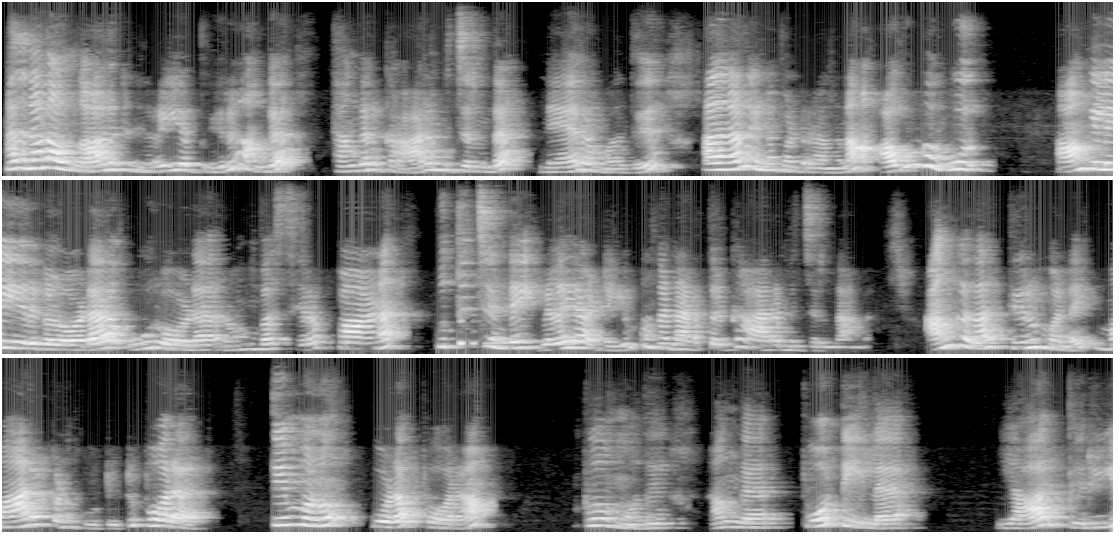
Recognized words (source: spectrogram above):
அதனால அவங்க ஆளுங்க நிறைய பேரு அங்க தங்கறதுக்கு ஆரம்பிச்சிருந்த நேரம் அது. அதனால என்ன பண்றாங்கன்னா அவங்க ஊர் ஆங்கிலேயர்களோட ஊரோட ரொம்ப சிறப்பான குத்துச்சண்டை விளையாட்டையும் அங்க நடத்துறதுக்கு ஆரம்பிச்சிருந்தாங்க. அங்கதான் திருமலை மாரப்பனை கூட்டிட்டு போறாரு. திம்மனும் கூட போறான். போகும்போது அங்க போட்டியில யார் பெரிய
